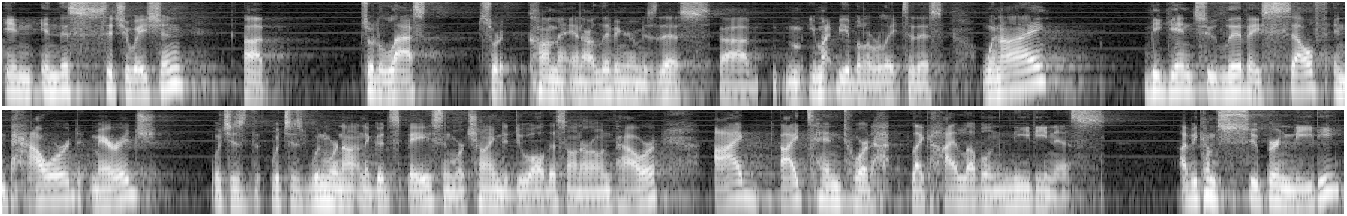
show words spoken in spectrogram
in, in this situation, uh, sort of last sort of comment in our living room is this. Uh, you might be able to relate to this. When I begin to live a self empowered marriage, which is, which is when we're not in a good space and we're trying to do all this on our own power, I, I tend toward like high level neediness. I become super needy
